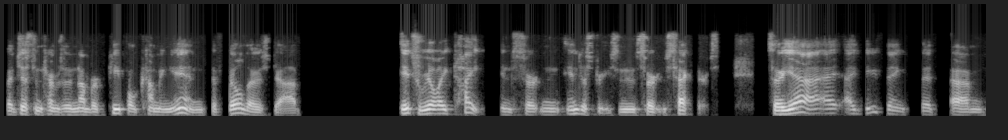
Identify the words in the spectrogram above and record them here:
but just in terms of the number of people coming in to fill those jobs, it's really tight in certain industries and in certain sectors. So yeah, I, I do think that um,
